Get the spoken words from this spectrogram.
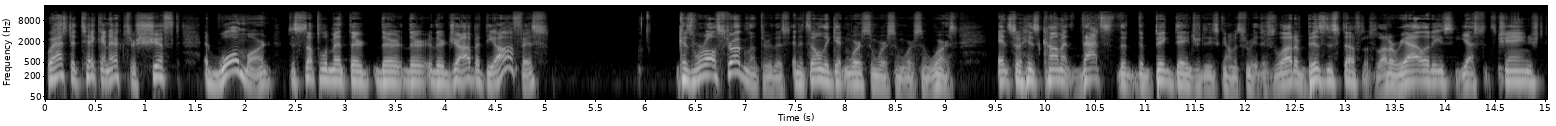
who has to take an extra shift at Walmart to supplement their their their their job at the office because we're all struggling through this, and it's only getting worse and worse and worse and worse. And so his comment, that's the the big danger to these comments for me. There's a lot of business stuff. There's a lot of realities. Yes, it's changed.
